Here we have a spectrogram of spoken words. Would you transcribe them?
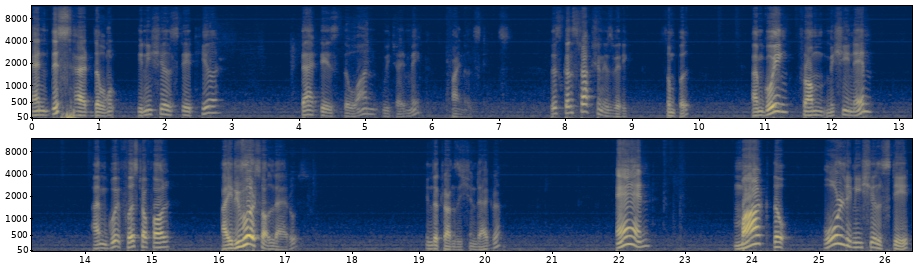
And this had the initial state here that is the one which I make final states. This construction is very simple. I am going from machine M, I am going first of all I reverse all the arrows in the transition diagram and mark the old initial state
